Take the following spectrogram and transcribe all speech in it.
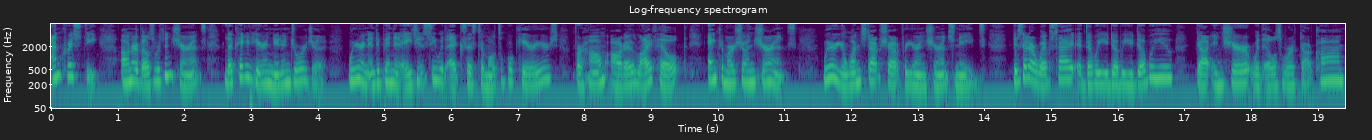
I'm Christy, owner of Ellsworth Insurance, located here in Newnan, Georgia. We're an independent agency with access to multiple carriers for home, auto, life, health, and commercial insurance. We're your one stop shop for your insurance needs. Visit our website at www.insurewithellsworth.com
